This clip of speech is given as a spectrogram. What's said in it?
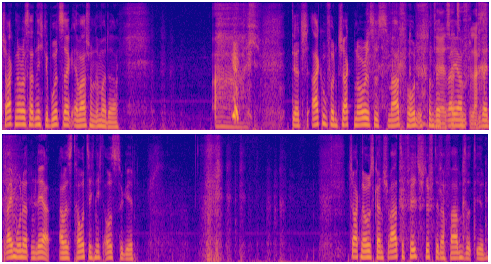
Chuck Norris hat nicht Geburtstag, er war schon immer da. Ah, Der Akku von Chuck Norris' Smartphone ist schon seit drei halt so Jahren, flach. seit drei Monaten leer, aber es traut sich nicht auszugehen. Chuck Norris kann schwarze Filzstifte nach Farben sortieren.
